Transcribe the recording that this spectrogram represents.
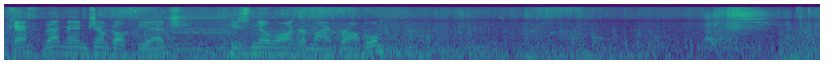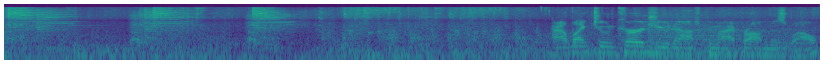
Okay, that man jumped off the edge. He's no longer my problem. I'd like to encourage you not to be my problem as well.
